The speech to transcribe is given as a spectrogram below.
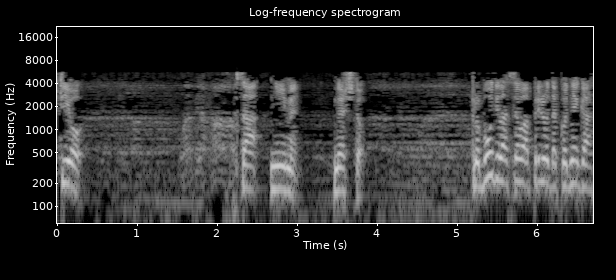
htio sa njime nešto. Probudila se ova priroda kod njega,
